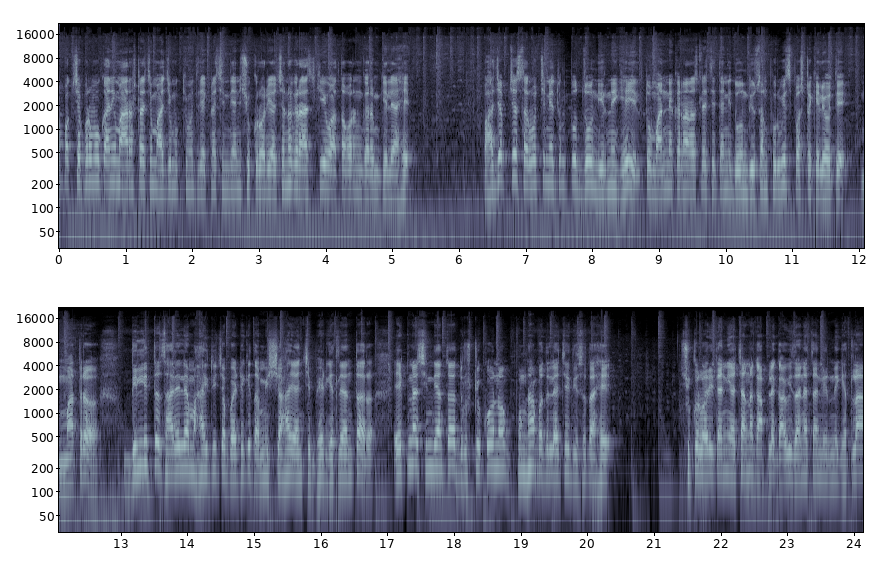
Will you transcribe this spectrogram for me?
पक्षप्रमुख आणि महाराष्ट्राचे माजी मुख्यमंत्री एकनाथ शिंदे यांनी शुक्रवारी अचानक राजकीय वातावरण गरम केले आहे. भाजपचे सर्वोच्च नेतृत्व जो निर्णय घेईल तो मान्य करणार असल्याचे त्यांनी दोन दिवसांपूर्वीच स्पष्ट केले होते. मात्र दिल्लीत झालेल्या महायुतीच्या बैठकीत अमित शहा यांची भेट घेतल्यानंतर एकनाथ शिंदे यांचा दृष्टिकोन पुन्हा बदलल्याचे दिसत आहे. शुक्रवारी त्यांनी अचानक आपल्या गावी जाण्याचा निर्णय घेतला.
